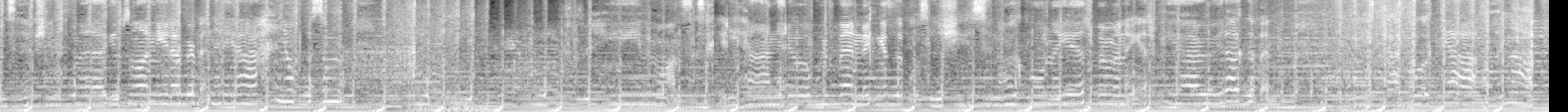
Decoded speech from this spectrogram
Inception of my gives one need yeah, no bosom. Monsters, kitty hand, it up with bending is the bosom. She's in a corner, yes, for many years, yeah, read out the bend. He's got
